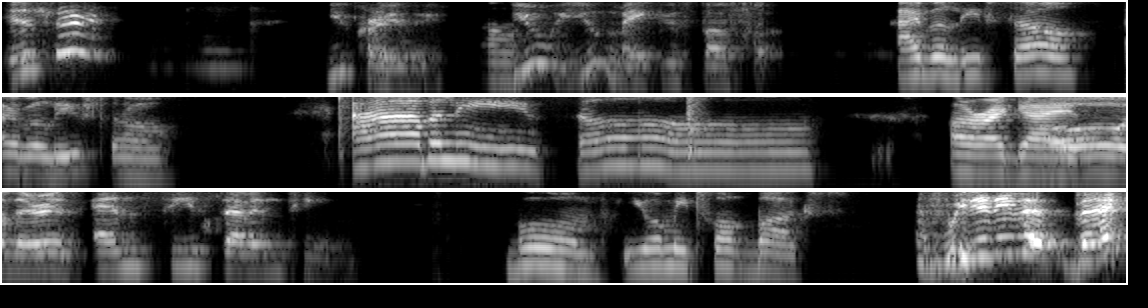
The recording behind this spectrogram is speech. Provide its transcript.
Is there? You crazy. Oh. You you make this stuff up. I believe so. I believe so. I believe so. All right, guys. Oh, there is NC 17. Boom. You owe me 12 bucks. We didn't even bet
